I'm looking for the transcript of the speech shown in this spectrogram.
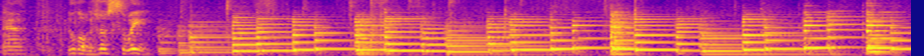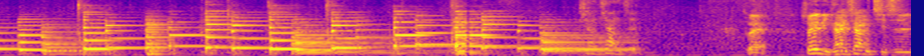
呢，如果我们说 swing。所以你看，像其实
